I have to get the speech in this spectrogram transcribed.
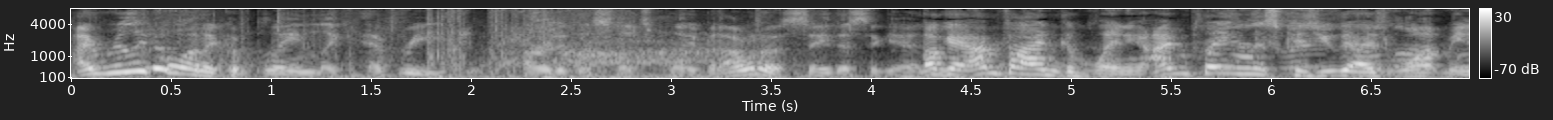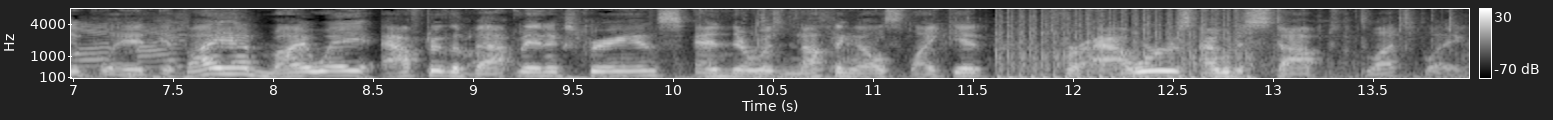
I really don't want to complain like every part of this Let's Play, but I want to say this again. Okay, I'm fine complaining. I'm playing this because you guys want me to play it. If I had my way after the Batman experience and there was nothing else like it for hours, I would have stopped Let's Playing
